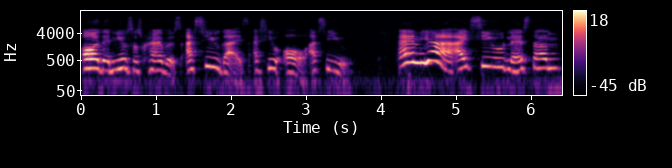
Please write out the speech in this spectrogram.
all the new subscribers. I see you guys. I see you all. I see you. And yeah, I see you next time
